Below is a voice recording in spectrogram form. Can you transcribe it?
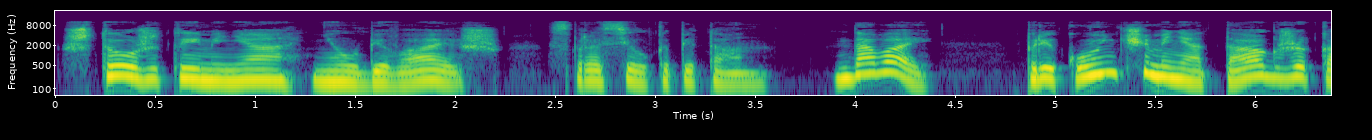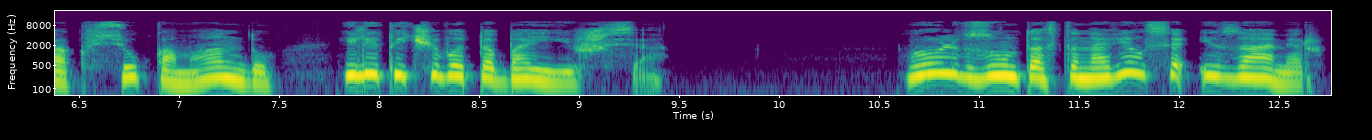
«Что же ты меня не убиваешь?» — спросил капитан. «Давай, прикончи меня так же, как всю команду, или ты чего-то боишься?» Вольфзунд остановился и замер,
